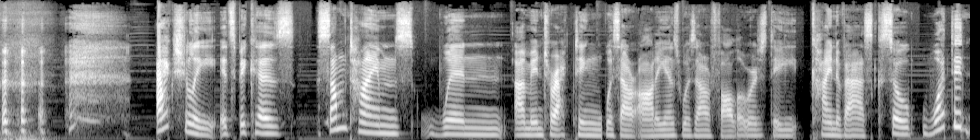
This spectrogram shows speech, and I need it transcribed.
Actually, it's because sometimes when I'm interacting with our audience, with our followers, they kind of ask, So, what did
